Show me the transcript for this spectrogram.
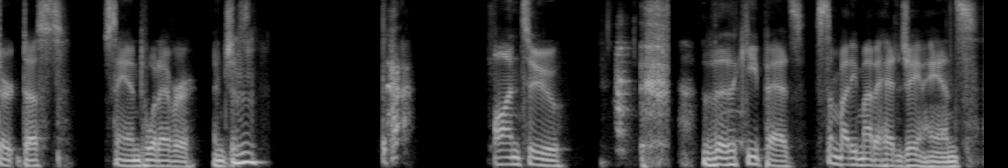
dirt, dust, sand, whatever, and just pa, onto the keypads. Somebody might have had jam hands,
